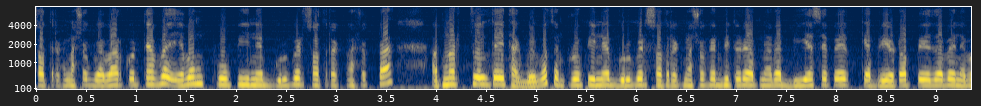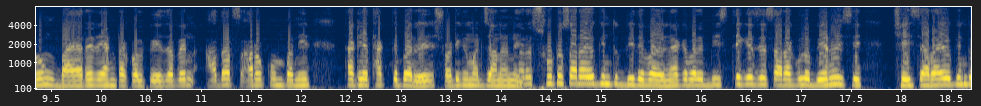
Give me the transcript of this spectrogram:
ছত্রাকনাশক ব্যবহার করতে হবে এবং প্রোপিনেপ গ্রুপের ছত্রাকনাশকটা আপনার চলতেই থাকবে, বুঝছেন? প্রোপিনেপ গ্রুপের ছত্রাকনাশকের ভিতরে আপনারা বিএসএফ এর ক্যাব্রিওটপ পেয়ে যাবেন এবং বায়ারের অ্যান্টাকল পেয়ে যাবেন। আদার্স আরও কোম্পানির থাকলে থাকতে পারে, সঠিক আমার জানা নেই। ছোট চারাও কিন্তু দিতে পারেন। একেবারে বীজ থেকে যে চারাগুলো বের হয়েছে সেই চারাও কিন্তু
